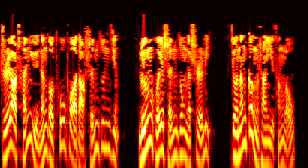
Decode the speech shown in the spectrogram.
只要陈宇能够突破到神尊境，轮回神宗的势力就能更上一层楼。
